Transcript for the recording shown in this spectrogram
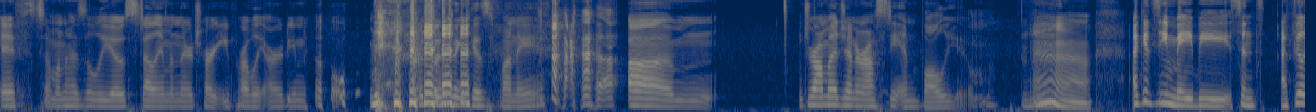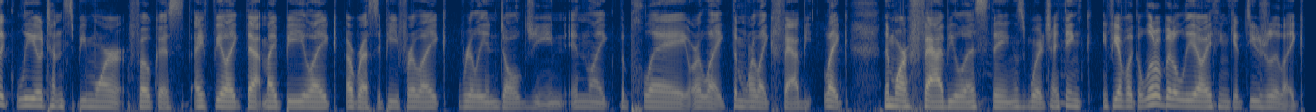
if someone has a Leo stellium in their chart, you probably already know, which I think is funny. Um, drama, generosity, and volume. Ah. I could see maybe since I feel like Leo tends to be more focused. I feel like that might be like a recipe for like really indulging in like the play or like the more like fab like the more fabulous things. Which I think if you have like a little bit of Leo, I think it's usually like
